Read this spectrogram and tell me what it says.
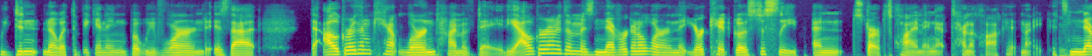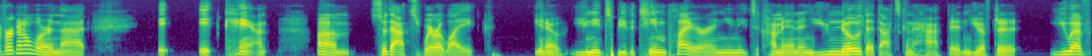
we didn't know at the beginning, but we've learned is that the algorithm can't learn time of day. The algorithm is never going to learn that your kid goes to sleep and starts climbing at 10 o'clock at night. It's mm-hmm. never going to learn that. It it can't. Um, so that's where like you know you need to be the team player and you need to come in and you know that that's going to happen. You have to you have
